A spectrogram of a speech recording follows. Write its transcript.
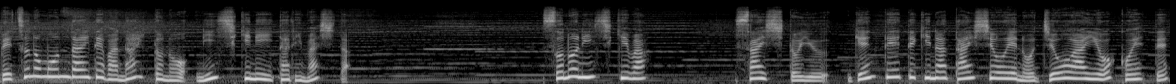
別の問題ではないとの認識に至りました。その認識は祭祀という限定的な対象への情愛を超えて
